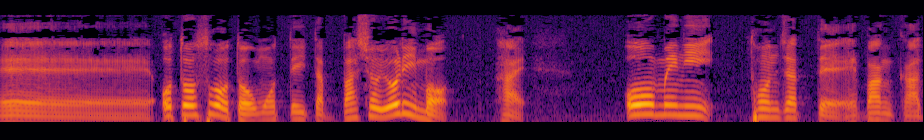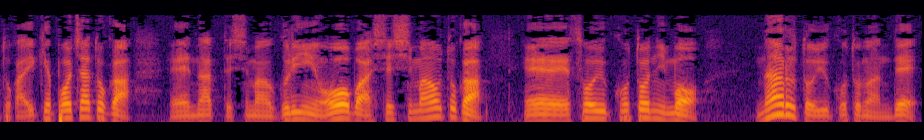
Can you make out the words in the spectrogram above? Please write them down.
えー、落とそうと思っていた場所よりも、はい、多めに飛んじゃって、バンカーとか池ポチャとか、えー、なってしまう、グリーンをオーバーしてしまうとか、えー、そういうことにもなるということなんで、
